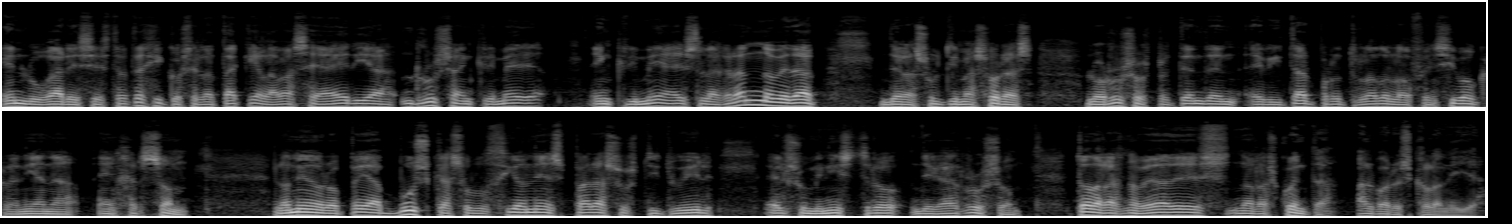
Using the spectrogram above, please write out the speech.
en lugares estratégicos. El ataque a la base aérea rusa en Crimea en Crimea es la gran novedad de las últimas horas. Los rusos pretenden evitar, por otro lado, la ofensiva ucraniana en Gerson. La Unión Europea busca soluciones para sustituir el suministro de gas ruso. Todas las novedades nos las cuenta Álvaro Escalanilla.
